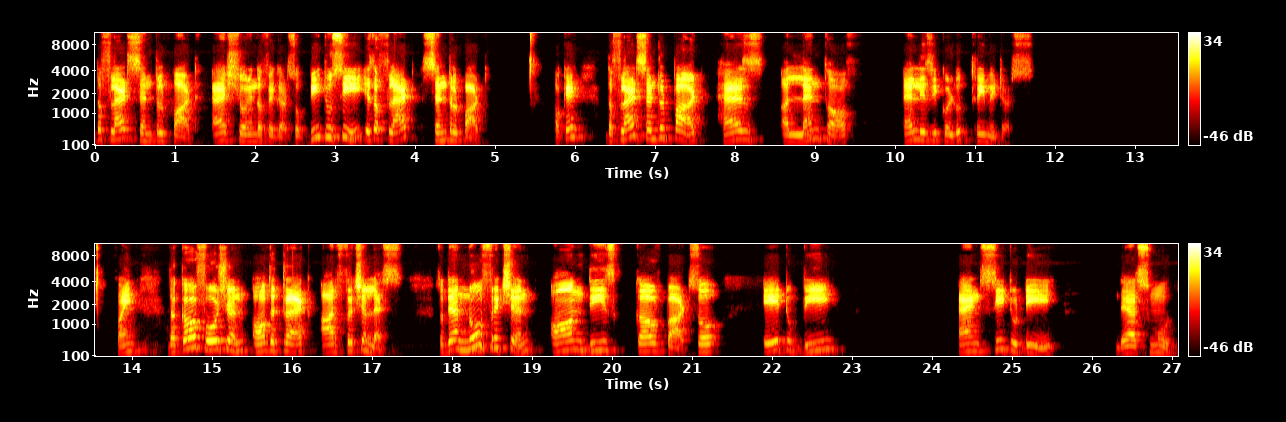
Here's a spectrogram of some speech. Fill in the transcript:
the flat central part as shown in the figure. So B to C is a flat central part. Okay. The flat central part has a length of L is equal to 3 meters. Fine. The curved portion of the track are frictionless. So there are no friction on these curved parts. So A to B and C to D, they are smooth.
